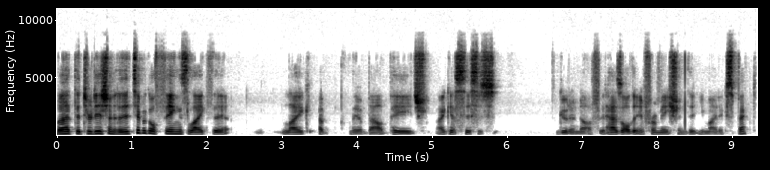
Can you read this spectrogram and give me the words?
But the tradition, the typical things like the like a, the about page, I guess this is good enough. It has all the information that you might expect.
